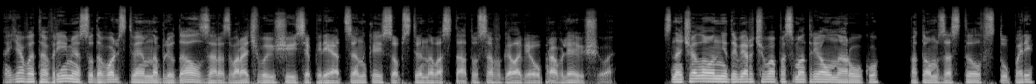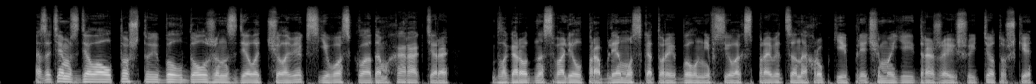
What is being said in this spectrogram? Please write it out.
А я в это время с удовольствием наблюдал за разворачивающейся переоценкой собственного статуса в голове управляющего. Сначала он недоверчиво посмотрел на руку, потом застыл в ступоре, а затем сделал то, что и был должен сделать человек с его складом характера. Благородно свалил проблему, с которой был не в силах справиться на хрупкие плечи моей дрожайшей тетушки.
